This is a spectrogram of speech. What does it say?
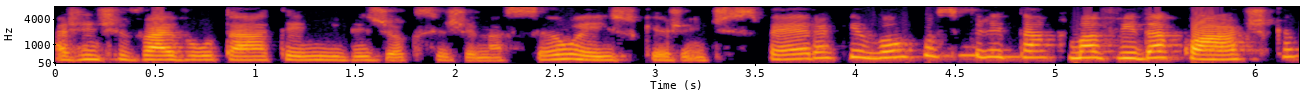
a gente vai voltar a ter níveis de oxigenação, é isso que a gente espera, que vão possibilitar uma vida aquática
